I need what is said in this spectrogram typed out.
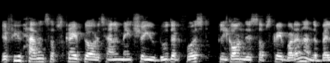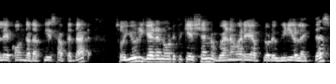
if you haven't subscribed to our channel, make sure you do that first. Click on the subscribe button and the bell icon that appears after that. So you'll get a notification whenever I upload a video like this.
